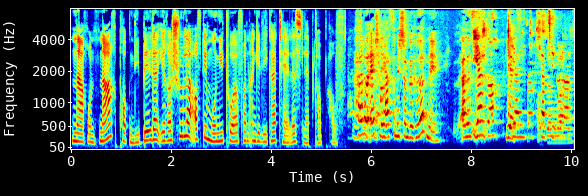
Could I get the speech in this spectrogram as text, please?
Nach und nach poppen die Bilder ihrer Schüler auf dem Monitor von Angelika Thales Laptop auf. Hallo Ashley, hast du mich schon gehört? Nee. Alles ja, doch. Jetzt. Ja, doch. Ich habe sie gehört.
